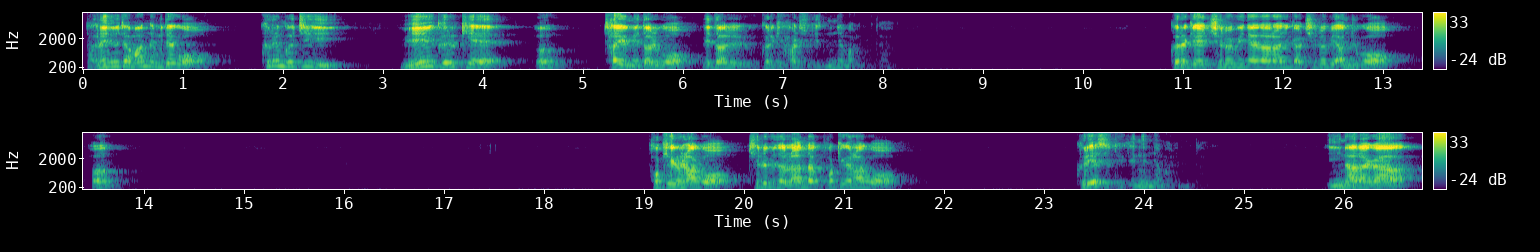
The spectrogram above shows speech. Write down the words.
다른 여자 만나면 되고 그런 거지 왜 그렇게 어? 차에 매달고 매달 그렇게 할 수 있느냐 말입니다. 그렇게 치료비 내놔라니까 치료비 안 주고 어? 폭행을 하고 치료비 달라 한다고 폭행을 하고 그래서 되겠느냐 말입니다. 이 나라가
